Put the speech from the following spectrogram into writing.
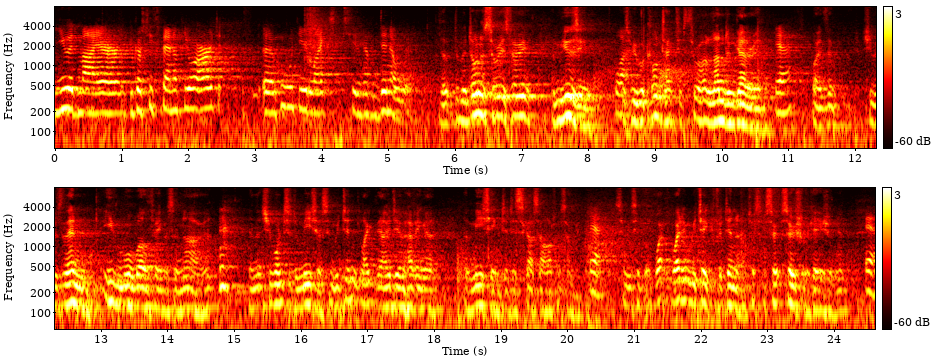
you admire because she's fan of your art, uh, who would you like to have dinner with? The, the Madonna story is very amusing, Why? as we were contacted through our London gallery Yeah. by the, she was then even more world famous than now, eh? and that she wanted to meet us, and we didn't like the idea of having a, a meeting to discuss art or something. Yeah. So we said, well, why, why don't we take her for dinner, just a so, social occasion? eh? Yeah.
